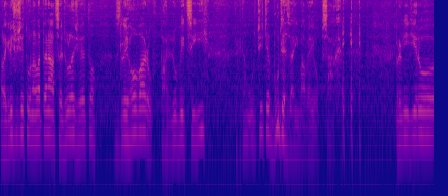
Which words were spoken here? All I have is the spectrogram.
Ale když už je tu nalepená cedule, že je to z Lihovaru v Pardubicích, tak tam určitě bude zajímavý obsah. První díru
